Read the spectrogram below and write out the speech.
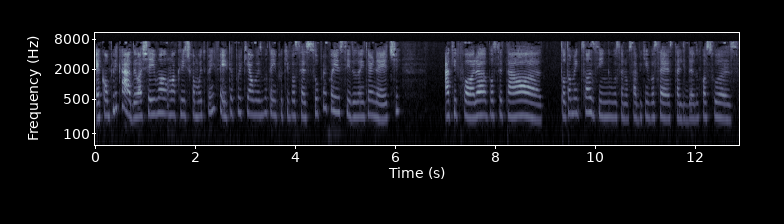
é complicado. Eu achei uma, uma crítica muito bem feita, porque ao mesmo tempo que você é super conhecido na internet, aqui fora você tá totalmente sozinho, você não sabe quem você é, está lidando com as suas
